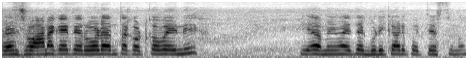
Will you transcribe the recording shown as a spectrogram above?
ఫ్రెండ్స్ వానకైతే రోడ్ అంతా కొట్టుకోపోయింది. ఇక మేమైతే గుడికాడికి వచ్చేస్తున్నాం.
